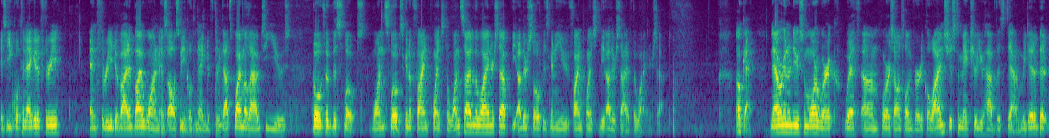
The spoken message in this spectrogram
is equal to negative 3, and 3 divided by 1 is also equal to negative 3. That's why I'm allowed to use both of the slopes. One slope is going to find points to one side of the y-intercept, the other slope is going to find points to the other side of the y-intercept. Okay, now we're going to do some more work with um, horizontal and vertical lines just to make sure you have this down. We did a bit,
